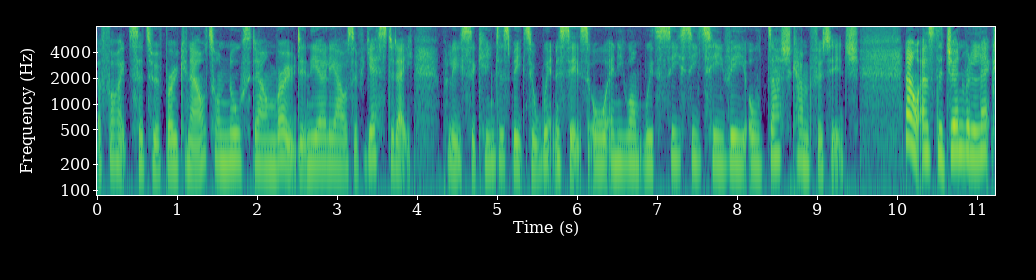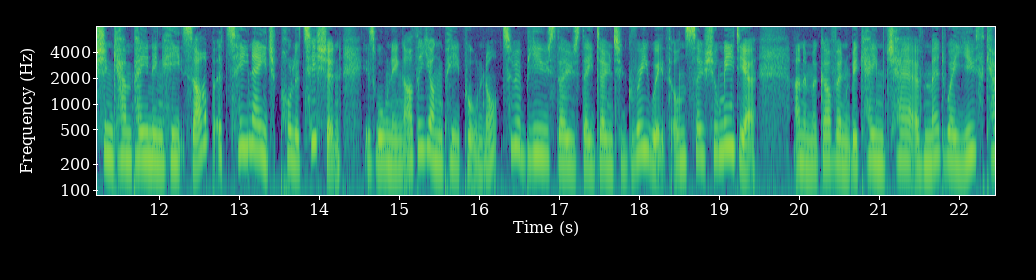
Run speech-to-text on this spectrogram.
A fight said to have broken out on Northdown Road in the early hours of yesterday. Police are keen to speak to witnesses or anyone with CCTV or dashcam footage. Now, as the general election campaigning heats up, a teenage politician is warning other young people not to abuse those they don't agree with on social media. Anna McGovern became chair of Medway Youth Council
